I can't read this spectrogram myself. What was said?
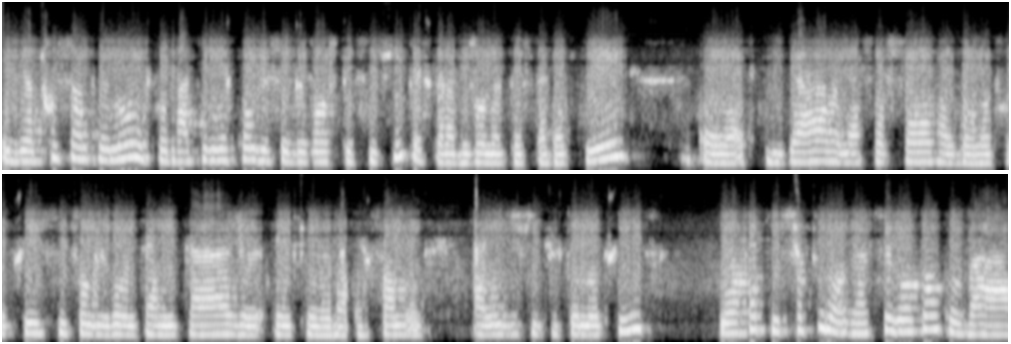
eh bien, tout simplement, il faudra tenir compte de ses besoins spécifiques. Est-ce qu'elle a besoin d'un test adapté? Euh, Est-ce qu'il y a un ascenseur dans l'entreprise si son bureau est à l'étage et que la personne a une difficulté motrice? Mais en fait, c'est surtout dans un second temps qu'on va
